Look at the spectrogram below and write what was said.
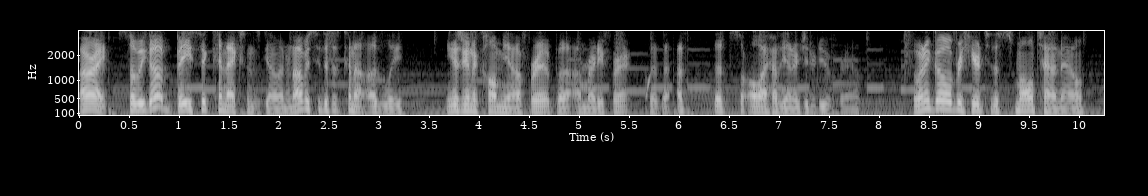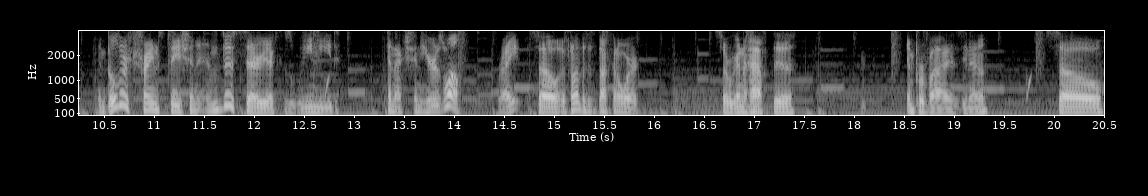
All right, so we got basic connections going, and obviously this is kind of ugly. You guys are gonna call me out for it, but I'm ready for it. But that's, that's all I have the energy to do for now. So we're gonna go over here to the small town now and build our train station in this area because we need connection here as well, right? So if not, this is not gonna work. So we're gonna have to improvise, you know? So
